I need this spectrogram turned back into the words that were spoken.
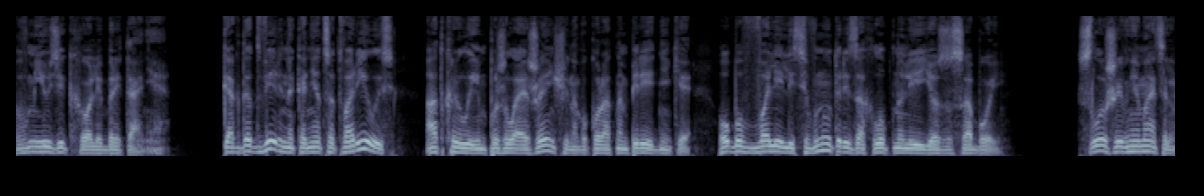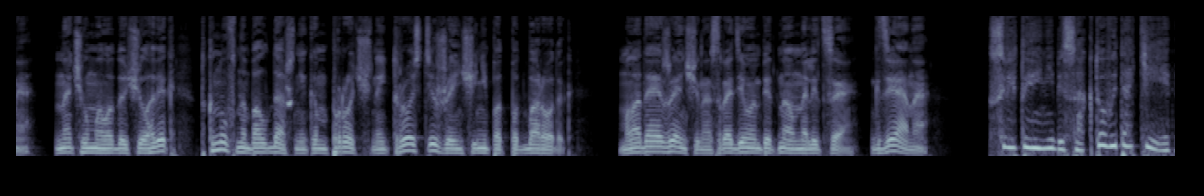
в мьюзик-холле Британия. Когда дверь наконец отворилась, открыла им пожилая женщина в аккуратном переднике, оба ввалились внутрь и захлопнули ее за собой. «Слушай внимательно», — начал молодой человек, ткнув на балдашником прочной трости женщине под подбородок — Молодая женщина с родимым пятном на лице. Где она?» «Святые небеса, кто вы такие?»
